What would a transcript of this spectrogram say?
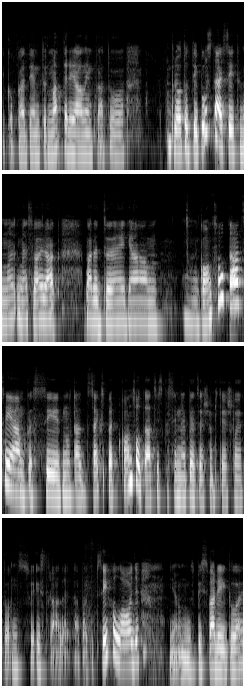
vai kaut kādiem tur materiāliem, kā to prototypu uztaisīt. Tad mēs vairāk paredzējām konsultācijām, kas ir nu, tādas ekspertu konsultācijas, kas ir nepieciešamas tieši lietotnes izstrādē. Tāpat ir psiholoģija, jo mums bija svarīgi, lai,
